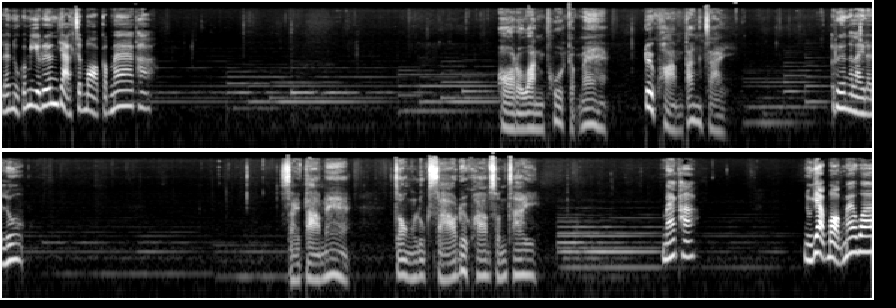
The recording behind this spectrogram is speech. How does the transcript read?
และหนูก็มีเรื่องอยากจะบอกกับแม่ค่ะ อรวรันพูดกับแม่ ด้วยความตั้งใจ เรื่องอะไรล่ะลูก สายตาแม่ จ้องลูกสาวด้วยความสนใจ แม่คะ หนูอยากบอกแม่ว่า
